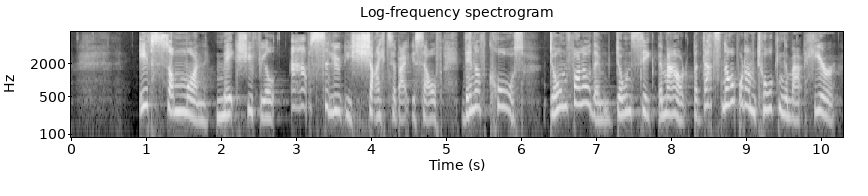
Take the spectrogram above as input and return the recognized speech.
If someone makes you feel absolutely shite about yourself, then of course, don't follow them, don't seek them out. But that's not what I'm talking about here.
